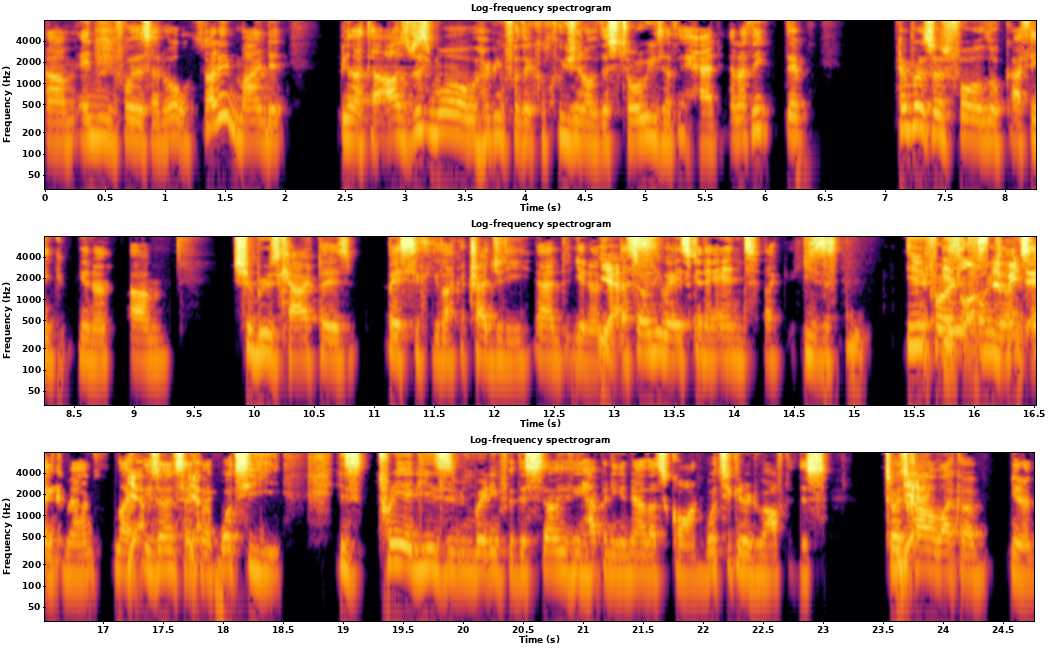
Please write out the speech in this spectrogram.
um, ending for this at all. So I didn't mind it being like that. I was just more hoping for the conclusion of the stories that they had. And I think the purpose was for look, I think, you know, um, Shibu's character is basically like a tragedy. And, you know, Yes. that's the only way it's going to end. Like he's, even for, He's for his own sake, man, like Yeah. his own sake, Yeah. like what's he, His 28 years he's been waiting for this, the only thing happening and now that's gone. What's he going to do after this? So it's Yeah. kind of like a, you know,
